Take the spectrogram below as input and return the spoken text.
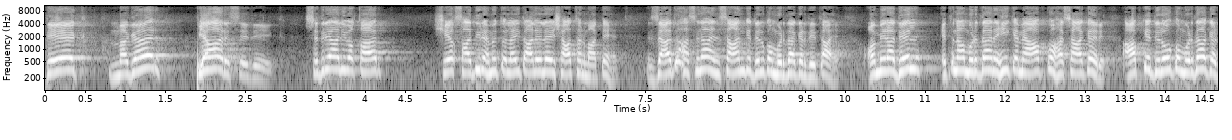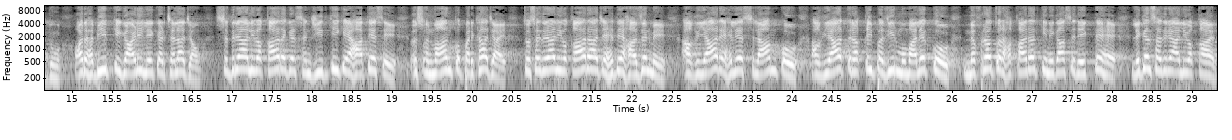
देख मगर प्यार से देख। सदर अली वकार, शेख सादी रहमत तरमाते हैं, ज़्यादा हंसना इंसान के दिल को मुर्दा कर देता है और मेरा दिल इतना मुर्दा नहीं कि मैं आपको हंसाकर, आपके दिलों को मुर्दा कर दूँ और हबीब की गाड़ी लेकर चला जाऊँ। सदर अली वकार अगर संजीदगी के हाथे से उस उनवान को परखा जाए तो सदर अली वकार आज अहद हाजिर में अगियार अहल इस्लाम को अगियार तरक्की पजीर ममालिक को नफरत और हकारत की निगाह से देखते हैं। लेकिन सदर अली वकार,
